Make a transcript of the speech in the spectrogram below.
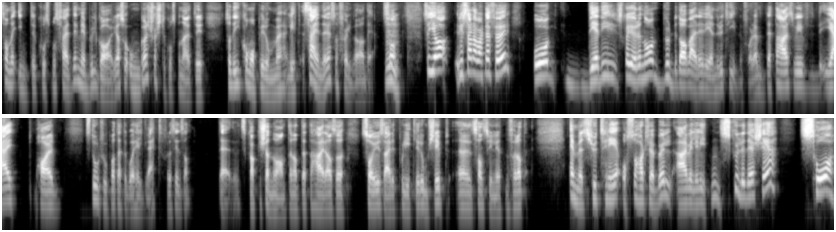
sånne interkosmosferder med Bulgarias og Ungarns første kosmonauter. Så de kom opp i rommet litt seinere som følge av det. Så, Mm. så ja, russerne har vært der før. Og det de skal gjøre nå, burde da være ren rutine for dem. Dette her, så vi, jeg har stor tro på at dette går helt greit, for å si det sånn. Jeg skal ikke skjønne noe annet enn at dette her, altså Soyuz er et pålitelig romskip. Eh, sannsynligheten for at MS-23 også har trøbbel, er veldig liten. Skulle det skje, så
